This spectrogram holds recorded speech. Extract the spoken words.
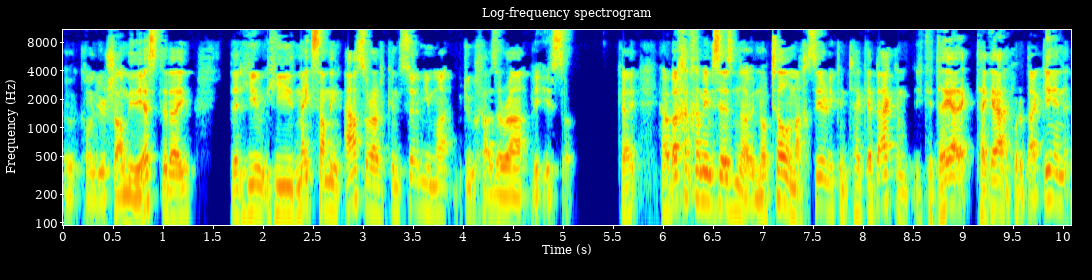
according to Yerushalmi yesterday, that he he makes something asur out of concern you might do chazara the isur. Okay. However, Chachamim says no. Notel machzir, you can take it back and you can take it, take it out and put it back in.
